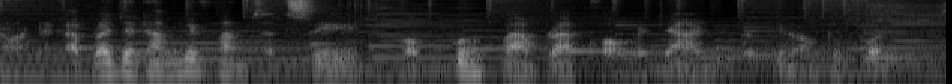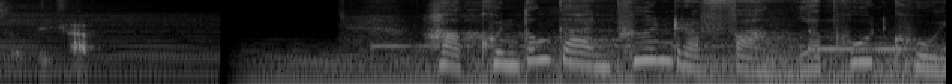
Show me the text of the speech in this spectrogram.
นอนนะครับ เราจะทำด้วยความสัตย์ซื่อขอบคุณความรักของพระเจ้าอยู่กับพี่น้องทุกคนสวัสดีครับ หากคุณต้องการเพื่อนรับฟังและพูดคุย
